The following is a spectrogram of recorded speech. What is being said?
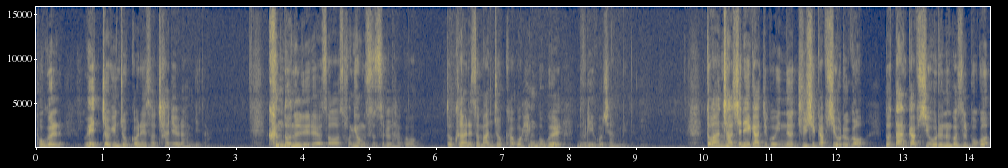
복을 외적인 조건에서 찾으려 합니다. 큰 돈을 들여서 성형 수술을 하고 또 그 안에서 만족하고 행복을 누리고자 합니다. 또한 자신이 가지고 있는 주식값이 오르고 또 땅값이 오르는 것을 보고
